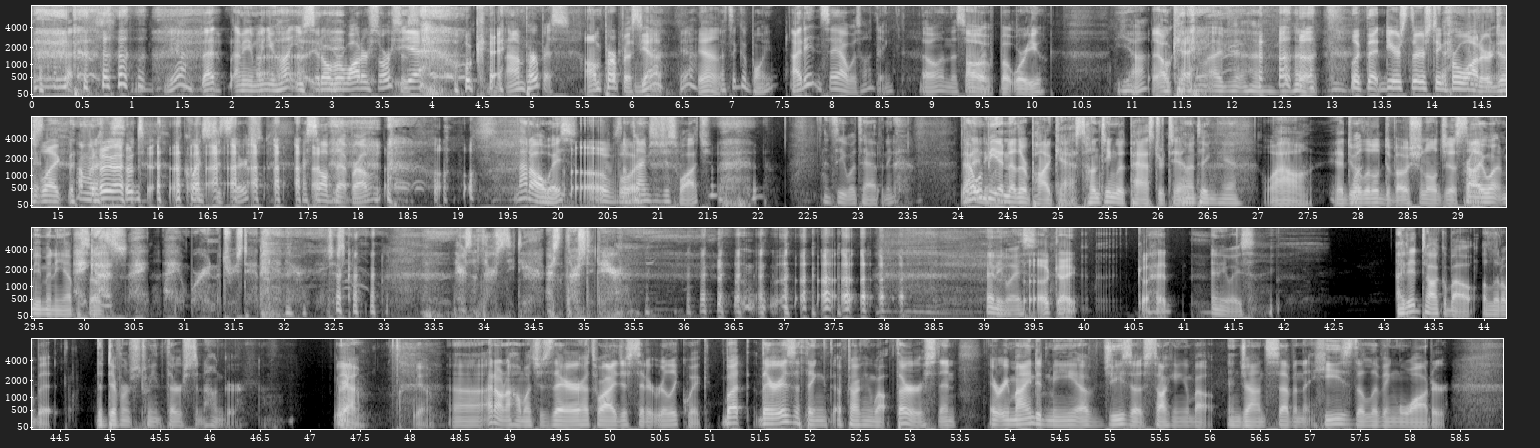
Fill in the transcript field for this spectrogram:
yeah. That I mean, when you hunt, you sit over water sources. Yeah. Okay. on purpose. On purpose. Yeah. yeah, Yeah. That's a good point. I didn't say I was hunting though in the Oh, but were you? Yeah. Okay. Look, that deer's thirsting for water, just like I'm gonna quenched its thirst. I solved that problem. Not always. Oh boy. Sometimes you just watch and see what's happening. that would be another podcast, hunting with Pastor Tim. hunting. Yeah, Wow. Yeah, do a little devotional. Just probably like, wouldn't be many hey episodes. guys, hey, hey, we're in a tree stand again here. Just go. There's a thirsty deer. There's a thirsty deer. Anyways, Okay. Go ahead. anyways, I did talk about a little bit the difference between thirst and hunger. Right. Yeah. Yeah. Uh, I don't know how much is there. That's why I just did it really quick. But there is a thing of talking about thirst, and it reminded me of Jesus talking about in John 7 that he's the living water.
